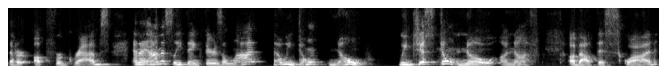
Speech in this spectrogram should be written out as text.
that are up for grabs, and I honestly think there's a lot that we don't know. We just don't know enough about this squad,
